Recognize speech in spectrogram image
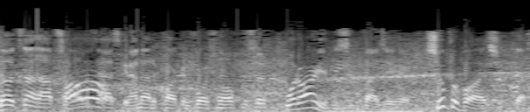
No, it's not optional. I Oh. was asking. I'm not a park enforcement officer. What are you? Supervisor here. Supervisor. Yes.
